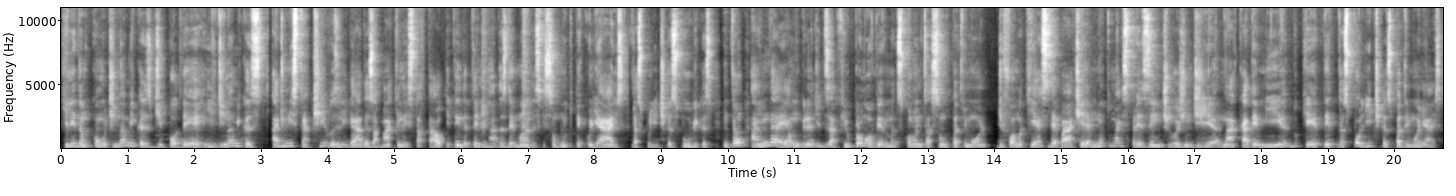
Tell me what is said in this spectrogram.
que lidam com dinâmicas de poder e dinâmicas administrativas ligadas à máquina estatal, que tem determinadas demandas que são muito peculiares das políticas públicas. Então, ainda é um grande desafio promover uma descolonização do patrimônio, de forma que esse debate ele é muito mais presente hoje em dia na academia do que dentro das políticas patrimoniais.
